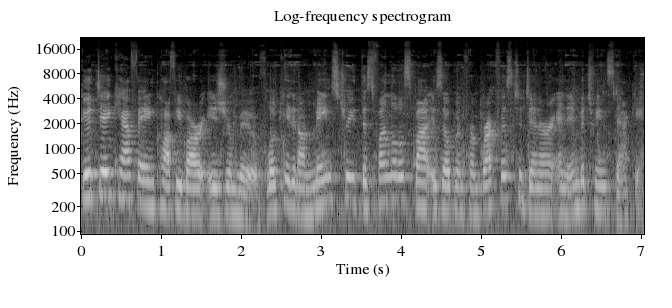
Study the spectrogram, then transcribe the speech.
Good Day Cafe and Coffee Bar is your move. Located on Main Street, this fun little spot is open from breakfast to dinner and in between snacking.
